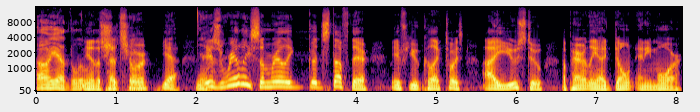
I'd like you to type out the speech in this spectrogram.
Oh yeah, the little near the pet shop. store. Yeah. Yeah. there's really some really good stuff there if you collect toys. I used to. Apparently, I don't anymore,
